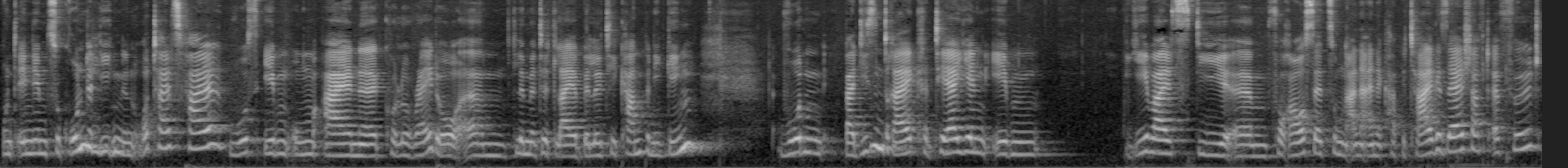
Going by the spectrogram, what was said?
Und in dem zugrunde liegenden Urteilsfall, wo es eben um eine Colorado ähm, Limited Liability Company ging, wurden bei diesen drei Kriterien eben jeweils die ähm, Voraussetzungen an eine Kapitalgesellschaft erfüllt,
